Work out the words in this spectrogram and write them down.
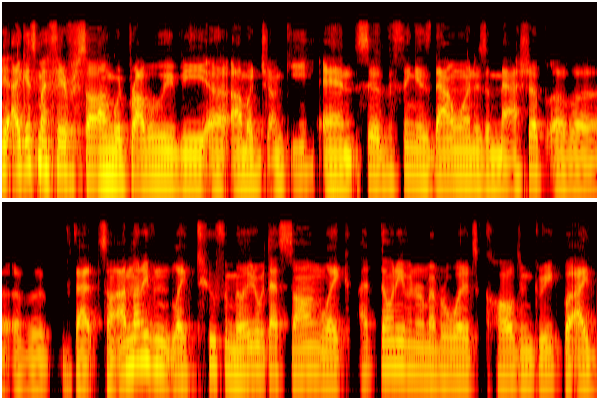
Yeah, I guess my favorite song would probably be uh, "I'm a Junkie," and so the thing is, that one is a mashup of a of a that song. I'm not even like too familiar with that song. Like, I don't even remember what it's called in Greek, but I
